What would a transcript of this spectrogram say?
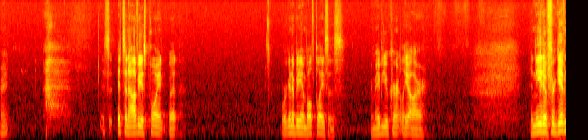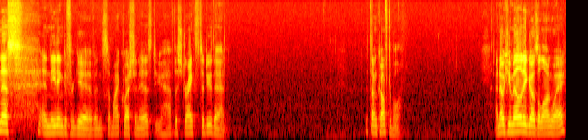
Right? It's, it's an obvious point, but we're going to be in both places. Or maybe you currently are. In need of forgiveness and needing to forgive. And so, my question is do you have the strength to do that? It's uncomfortable. I know humility goes a long way.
